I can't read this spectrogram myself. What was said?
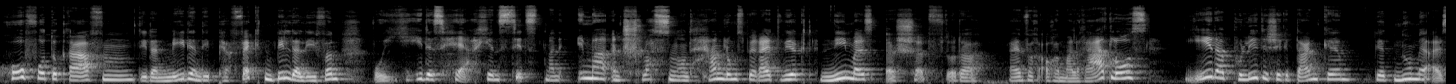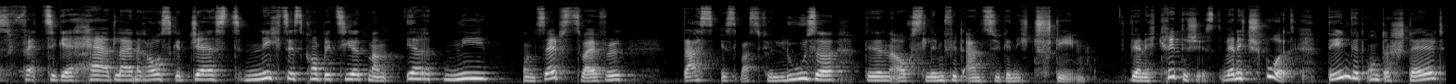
Hochfotografen, die den Medien die perfekten Bilder liefern, wo jedes Härchen sitzt, man immer entschlossen und handlungsbereit wirkt, niemals erschöpft oder einfach auch einmal ratlos. Jeder politische Gedanke wird nur mehr als fetzige Headline rausgejazzt, nichts ist kompliziert, man irrt nie und Selbstzweifel, das ist was für Loser, denen auch Slimfit-Anzüge nicht stehen. Wer nicht kritisch ist, wer nicht spurt, dem wird unterstellt,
